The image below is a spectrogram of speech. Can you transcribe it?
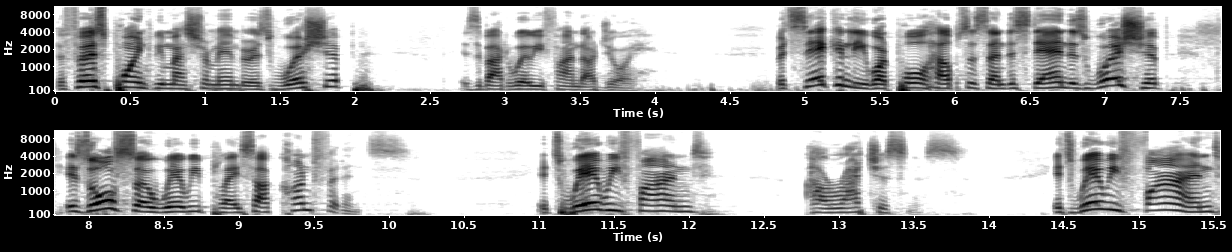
The first point we must remember is worship is about where we find our joy. But secondly, what Paul helps us understand is worship is also where we place our confidence. It's where we find our righteousness. It's where we find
